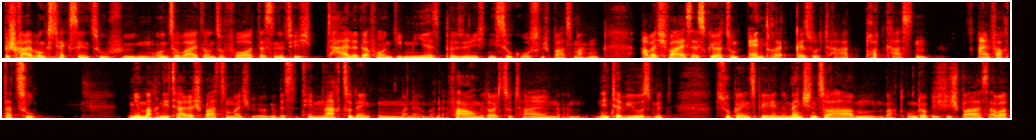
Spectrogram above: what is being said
Beschreibungstexte hinzufügen und so weiter und so fort. Das sind natürlich Teile davon, die mir jetzt persönlich nicht so großen Spaß machen. Aber ich weiß, es gehört zum Endresultat, Podcasten, einfach dazu. Mir machen die Teile Spaß, zum Beispiel über gewisse Themen nachzudenken, meine, meine Erfahrungen mit euch zu teilen, ähm, Interviews mit super inspirierenden Menschen zu haben, macht unglaublich viel Spaß, aber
